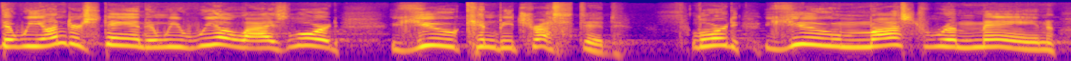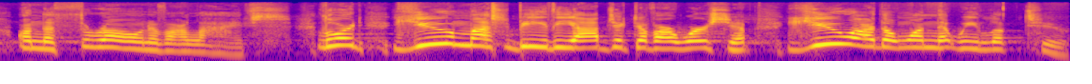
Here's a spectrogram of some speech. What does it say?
that we understand and we realize, Lord, you can be trusted. Lord, you must remain on the throne of our lives. Lord, you must be the object of our worship. You are the one that we look to.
